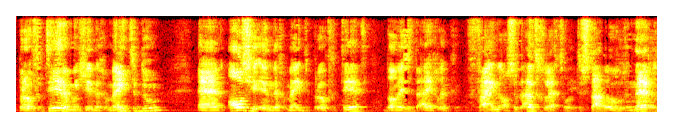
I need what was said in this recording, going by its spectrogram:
Profiteren moet je in de gemeente doen. En als je in de gemeente profiteert, dan is het eigenlijk fijn als het uitgelegd wordt. Er staat overigens nergens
